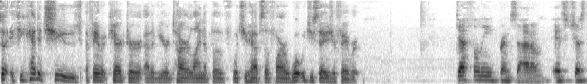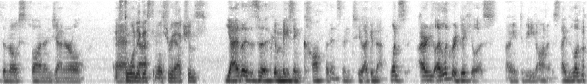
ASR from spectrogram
So, if you had to choose a favorite character out of your entire lineup of what you have so far, what would you say is your favorite? Definitely Prince Adam. It's just the most fun in general. It's And, the one that uh, gets the most reactions. yeah, I think this is like amazing confidence into. I can once I I look ridiculous. I mean, to be honest, I look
